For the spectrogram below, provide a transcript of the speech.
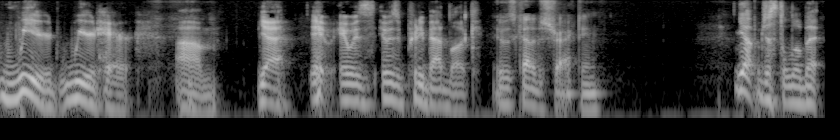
weird, weird hair. Um, yeah, it it was it was a pretty bad look. It was kind of distracting. Yep, just a little bit.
